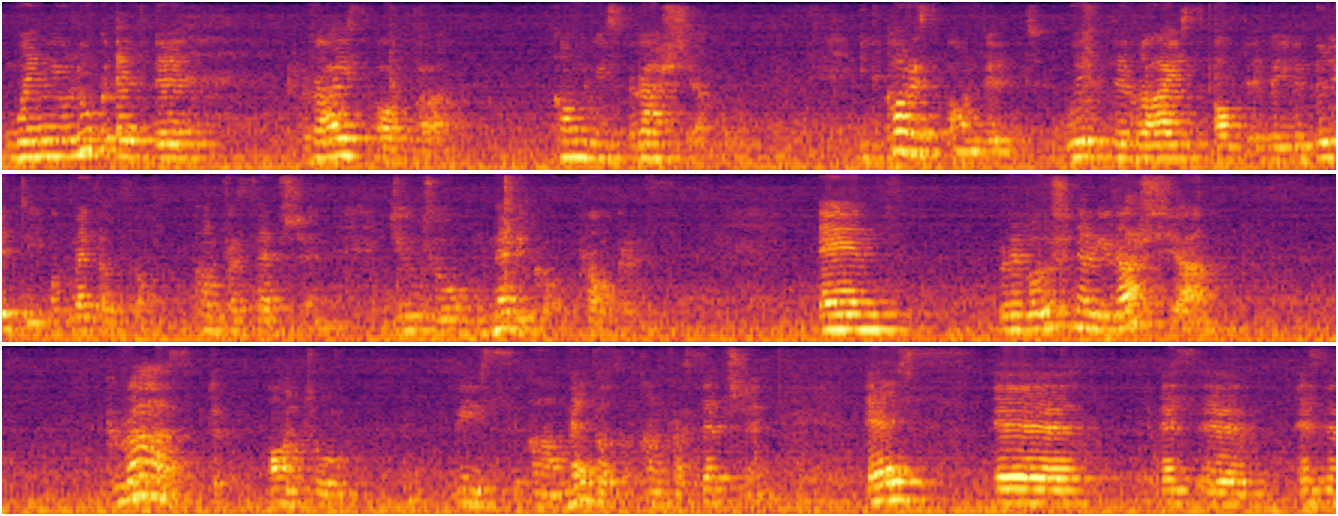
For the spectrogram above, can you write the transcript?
When you look at the rise of uh, communist Russia, it corresponded with the rise of the availability of methods of contraception due to medical progress. And revolutionary Russia grasped onto these uh, methods of contraception as a, as, a, as a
